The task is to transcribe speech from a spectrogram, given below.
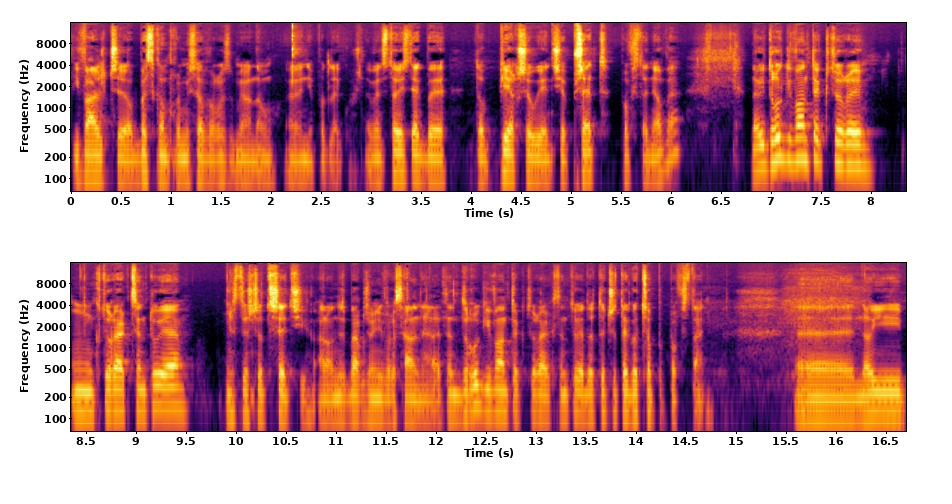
i walczy o bezkompromisowo rozumianą niepodległość. No więc to jest jakby to pierwsze ujęcie przedpowstaniowe. No i drugi wątek, który, mm, który akcentuję, jest jeszcze trzeci, ale on jest bardziej uniwersalny, ale ten drugi wątek, który akcentuję, dotyczy tego, co po powstaniu. E, no i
